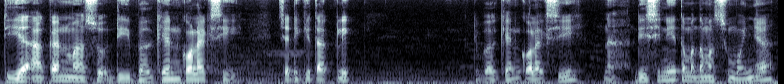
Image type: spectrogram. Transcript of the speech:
dia akan masuk di bagian koleksi. Jadi kita klik di bagian koleksi. Nah di sini teman-teman semuanya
